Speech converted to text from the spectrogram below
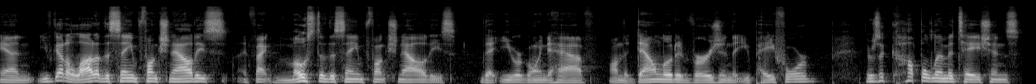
And you've got a lot of the same functionalities, in fact, most of the same functionalities that you are going to have on the downloaded version that you pay for. There's a couple limitations.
